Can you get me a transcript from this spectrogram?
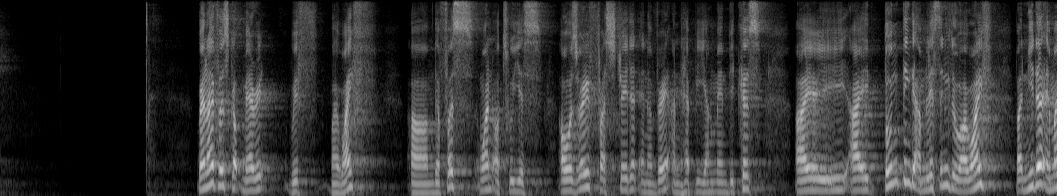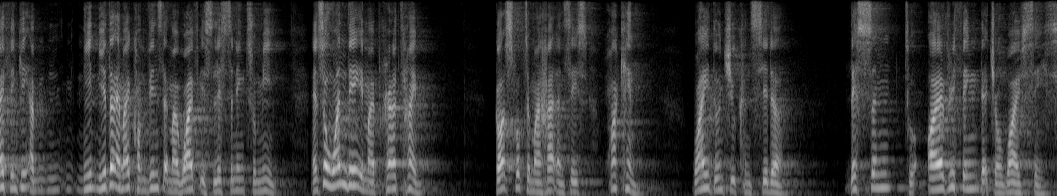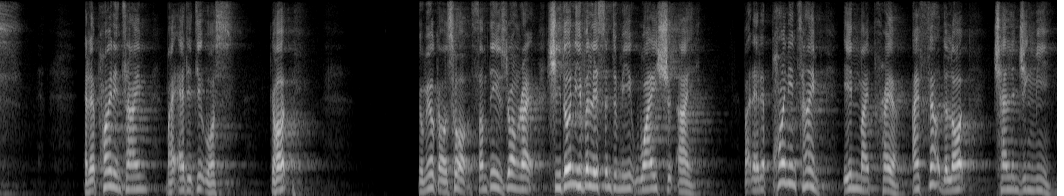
When I first got married with my wife, um, the first one or two years, I was very frustrated and a very unhappy young man because I, I don't think that I'm listening to my wife, but neither am I thinking, um, neither am I convinced that my wife is listening to me. And so one day in my prayer time, God spoke to my heart and says, Joaquin, why don't you consider listen to everything that your wife says? At that point in time, my attitude was, God, something is wrong, right? She don't even listen to me. Why should I? But at that point in time in my prayer, I felt the Lord challenging me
